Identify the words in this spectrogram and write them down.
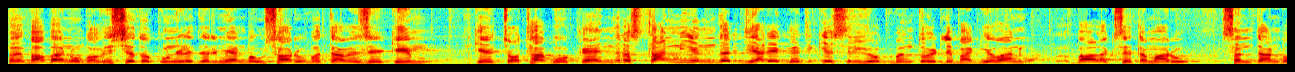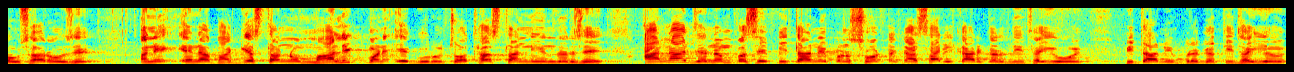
હવે બાબાનું ભવિષ્ય તો કુંડળી દરમિયાન બહુ સારું બતાવે છે. કેમ કે ચોથા ભો કેન્દ્ર સ્થાનની અંદર જ્યારે ગજકેસરી યોગ બનતો એટલે ભાગ્યવાન બાળક છે તમારું. સંતાન બહુ સારું છે. અને એના ભાગ્યસ્થાનનો માલિક પણ એ ગુરુ ચોથા સ્થાનની અંદર છે. આના જન્મ પછી પિતાને પણ સો ટકા સારી કારકિર્દી થઈ હોય, પિતાની પ્રગતિ થઈ હોય,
